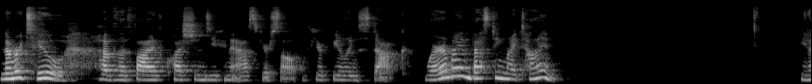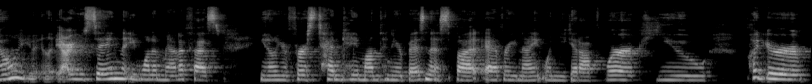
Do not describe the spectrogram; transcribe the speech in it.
Number two of the five questions you can ask yourself if you're feeling stuck where am I investing my time? You know, are you saying that you want to manifest, you know, your first 10K month in your business, but every night when you get off work, you put your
